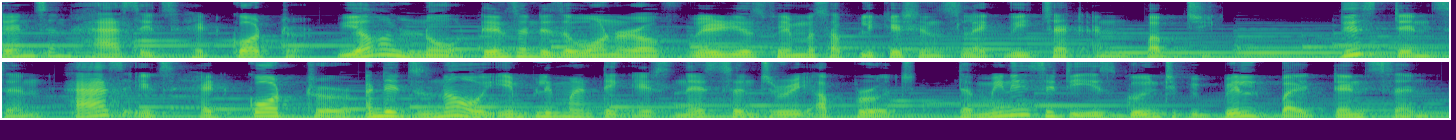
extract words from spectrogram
Tencent has its headquarters. We all know Tencent is the owner of various famous applications like WeChat and PUBG. This Tencent has its headquarters and it's now implementing its next century approach. The mini city is going to be built by Tencent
